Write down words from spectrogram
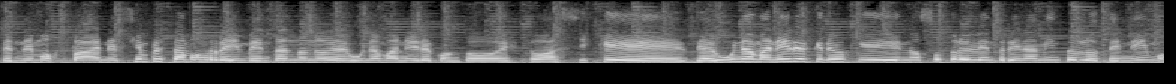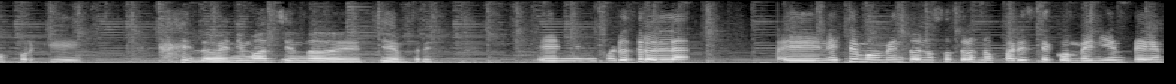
vendemos panes, siempre estamos reinventándonos de alguna manera con todo esto. Así que de alguna manera creo que nosotros el entrenamiento lo tenemos porque lo venimos haciendo de siempre. Eh, por otro lado, en este momento nosotros nos parece conveniente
